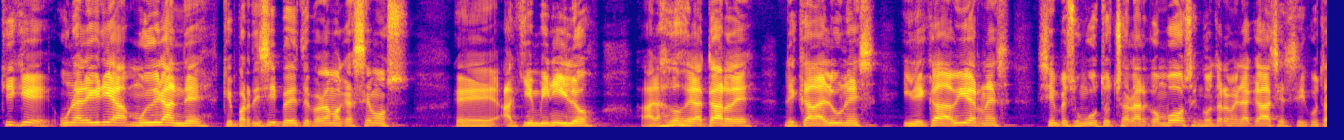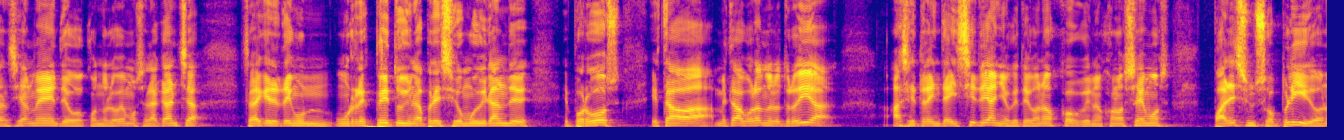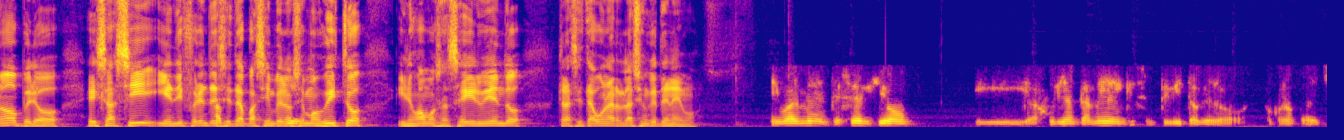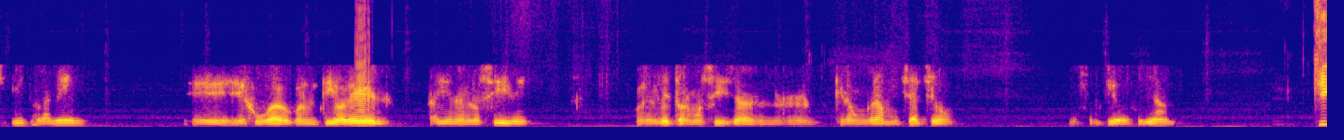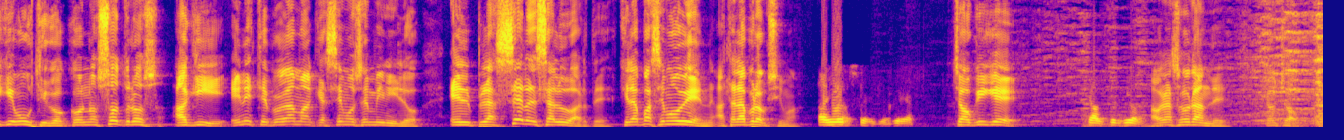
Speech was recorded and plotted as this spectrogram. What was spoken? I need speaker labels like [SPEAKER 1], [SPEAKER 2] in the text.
[SPEAKER 1] Quique, una alegría muy grande que participe de este programa que hacemos eh, aquí en vinilo a las 2 de la tarde de cada lunes y de cada viernes. Siempre es un gusto charlar con vos, encontrarme en la calle circunstancialmente o cuando lo vemos en la cancha. Sabés que te tengo un, un respeto y un aprecio muy grande eh, por vos. Estaba, me estaba acordando el otro día, hace 37 años que te conozco, que nos conocemos. Parece un soplido, ¿no? Pero es así y en diferentes etapas siempre nos hemos visto y nos vamos a seguir viendo tras esta buena relación que tenemos.
[SPEAKER 2] Igualmente, Sergio, y a Julián también, que es un pibito que lo, conozco de chiquito también. Eh, he jugado con un tío de él, ahí en el Rosini, con el Beto Hermosilla, que era un gran muchacho, es el tío de Julián.
[SPEAKER 1] Quique Mústico, con nosotros aquí, en este programa que hacemos en vinilo. El placer de saludarte. Que la pase muy bien. Hasta la próxima.
[SPEAKER 2] Adiós, Sergio. Gracias.
[SPEAKER 1] Chao, Quique.
[SPEAKER 2] Chao, Sergio.
[SPEAKER 1] Abrazo grande. Chau, chau.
